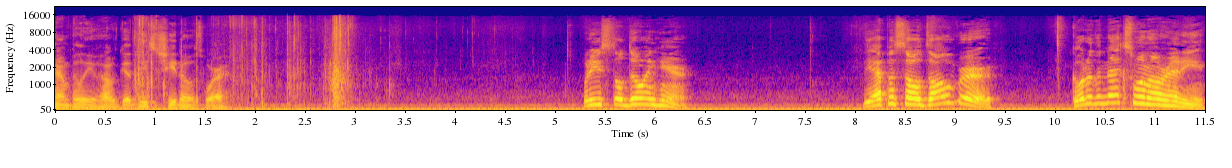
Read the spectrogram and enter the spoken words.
Can't believe how good these Cheetos were. What are you still doing here? The episode's over. Go to the next one already.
